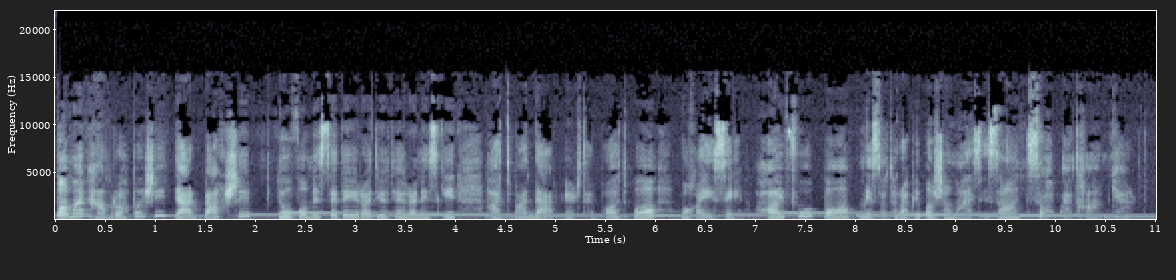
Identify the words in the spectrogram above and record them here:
با من همراه باشید در بخش دوم صدای رادیو تهران اسکین. حتما در ارتباط با مقایسه هایفو با مزوتراپی با شما عزیزان صحبت خواهم کرد.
